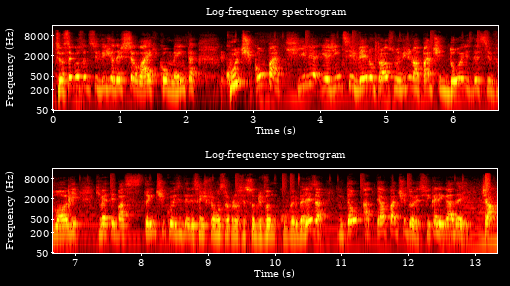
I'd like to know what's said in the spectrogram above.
se você gostou desse vídeo, deixa seu like, comenta, curte, compartilha e a gente se vê no próximo vídeo, na parte 2 desse vlog, que vai ter bastante coisa interessante pra mostrar pra vocês sobre Vancouver, beleza? Então, até a parte 2, fica ligado aí, tchau!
